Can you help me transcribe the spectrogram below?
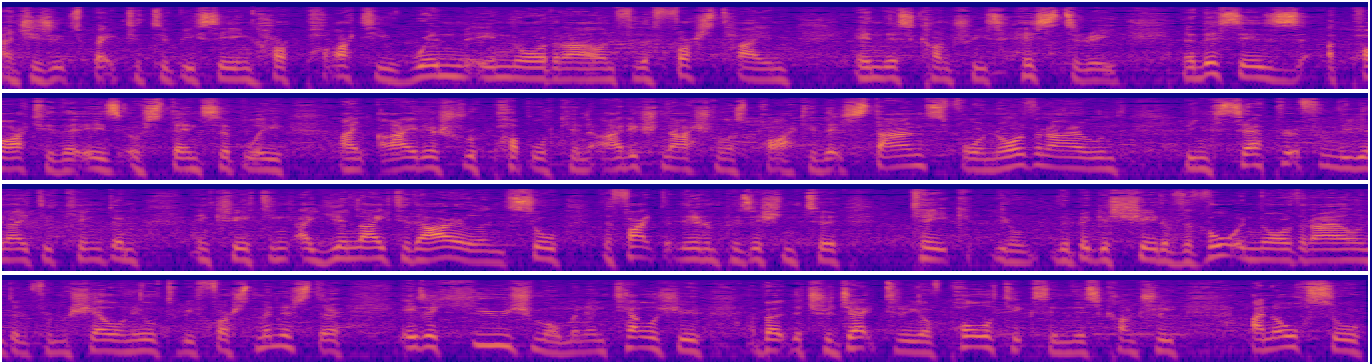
and she's expected to be seeing her party win in Northern Ireland for the first time in this country's history. Now, this is a party that is ostensibly an Irish Republican, Irish nationalist party that stands for Northern Ireland being separate from the United Kingdom and creating a united Ireland. So the fact that they're in position to take you know the biggest share of the vote in Northern Ireland and for Michelle O'Neill to be First Minister is a huge moment and tells you about the trajectory of politics in this country and also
